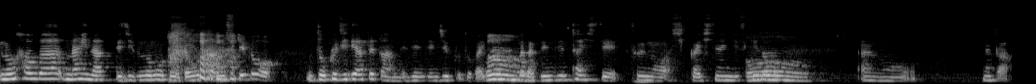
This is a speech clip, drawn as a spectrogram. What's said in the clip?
ノウハウがないなって自分のノート見て思ったんですけど独自でやってたんで全然塾とか行って、うん。なんか全然大してそういうのはしっかりしてないんですけど、うん。あのなんか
